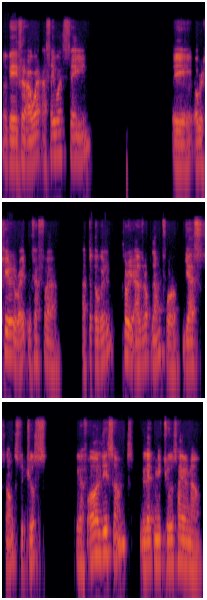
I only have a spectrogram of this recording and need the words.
Okay, so I, as I was saying, uh, over here, right, we have a, a toggle, sorry, a drop down for just songs to choose. We have all these songs. Let me choose, I don't know,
